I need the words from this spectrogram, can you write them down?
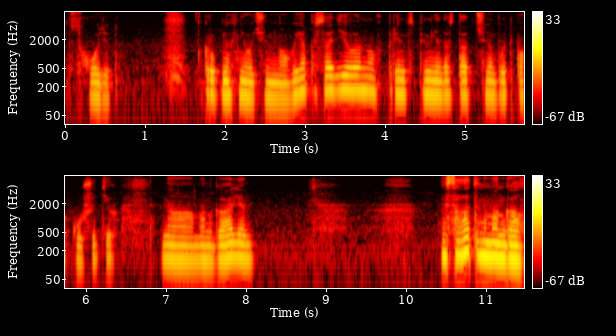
всходят. Крупных не очень много я посадила, но в принципе мне достаточно будет покушать их на мангале. На салаты на мангал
